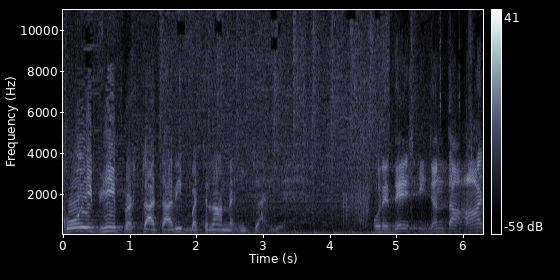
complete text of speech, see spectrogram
कोई भी भ्रष्टाचारी बचना नहीं चाहिए। पूरे देश की जनता आज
